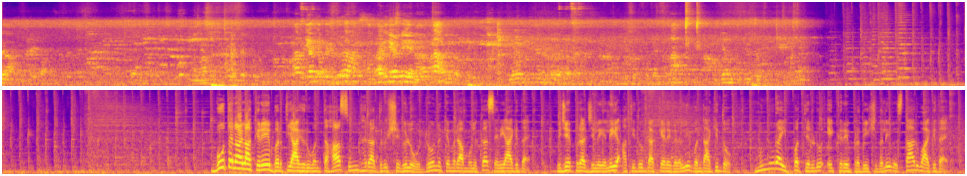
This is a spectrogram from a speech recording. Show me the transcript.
Yeah. ಭೂತನಾಳ ಕೆರೆ ಭರ್ತಿಯಾಗಿರುವಂತಹ ಸುಂದರ ದೃಶ್ಯಗಳು ಡ್ರೋನ್ ಕ್ಯಾಮೆರಾ ಮೂಲಕ ಸೆರೆಯಾಗಿದೆ. ವಿಜಯಪುರ ಜಿಲ್ಲೆಯಲ್ಲಿ ಅತಿದೊಡ್ಡ ಕೆರೆಗಳಲ್ಲಿ ಒಂದಾಗಿದ್ದು, ಮುನ್ನೂರ ಇಪ್ಪತ್ತೆರಡು ಎಕರೆ ಪ್ರದೇಶದಲ್ಲಿ ವಿಸ್ತಾರವಾಗಿದೆ.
